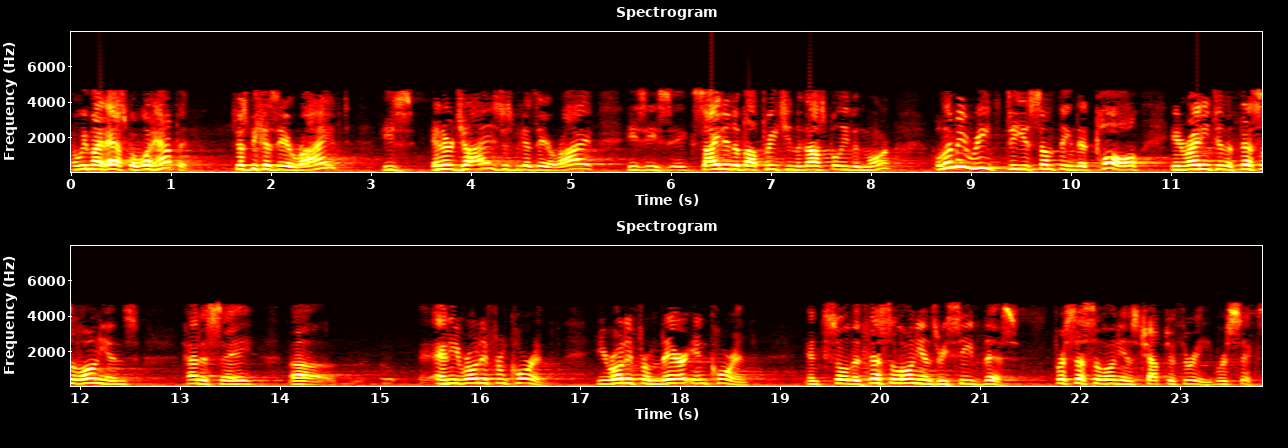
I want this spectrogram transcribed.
And we might ask, well, what happened? Just because they arrived? He's energized just because they arrived. He's, he's excited about preaching the gospel even more. Well, let me read to you something that Paul, in writing to the Thessalonians, had to say. Uh, and he wrote it from Corinth. He wrote it from there in Corinth. And so the Thessalonians received this. 1 Thessalonians chapter 3, verse 6.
